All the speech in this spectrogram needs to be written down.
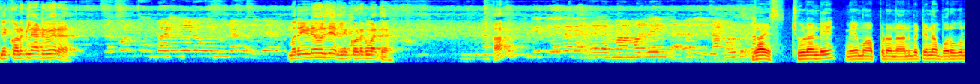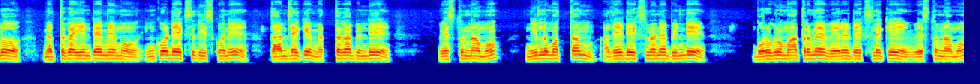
నీ కొడుకులు ఆట వేరే మరి ఈడెవరు చేయాలి? నీ కొడుకు పోతే? గాయస్ చూడండి మేము అప్పుడు నానబెట్టిన బొరుగులు మెత్తగా అయ్యింటే మేము ఇంకో డేక్స్ తీసుకొని దాంట్లోకి మెత్తగా పిండి వేస్తున్నాము. నీళ్ళు మొత్తం అదే డేక్స్లోనే పిండి బొరుగులు మాత్రమే వేరే డేక్స్లకి వేస్తున్నాము.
